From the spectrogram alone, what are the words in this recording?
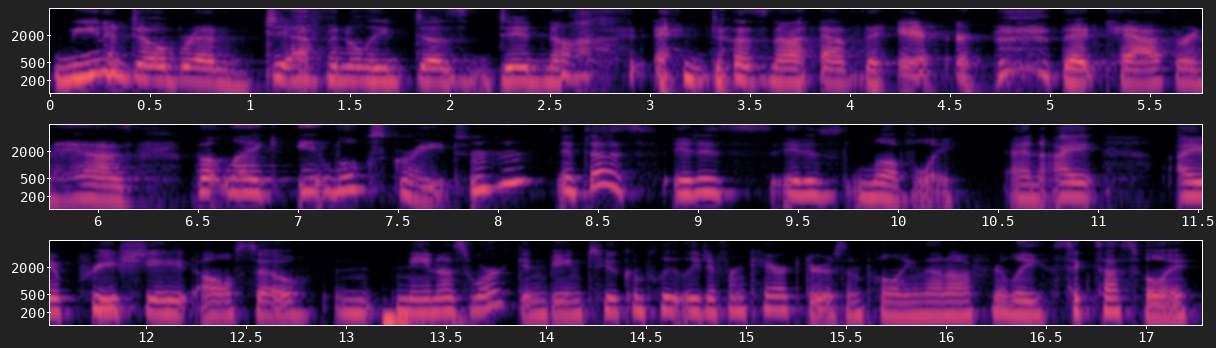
Nina Dobrev definitely does did not and does not have the hair that Katherine has, but like it looks great. Mm-hmm. It does. It is. It is lovely, and I I appreciate also Nina's work in being two completely different characters and pulling that off really successfully.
